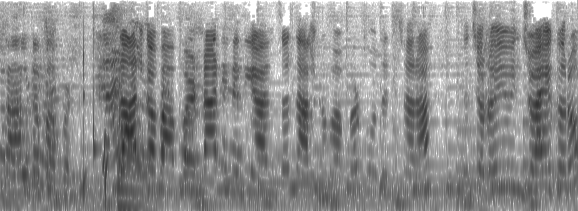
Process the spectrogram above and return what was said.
दाल का पापड़। दाल का पापड़। नानी ने दिया आंसर दाल का पापड़। बहुत अच्छा रहा। तो चलो यू एंजॉय करो।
